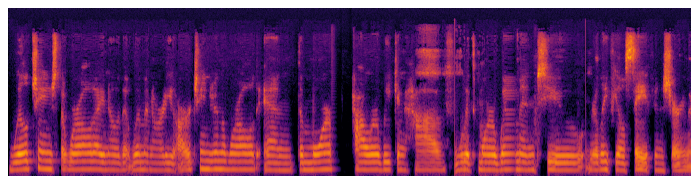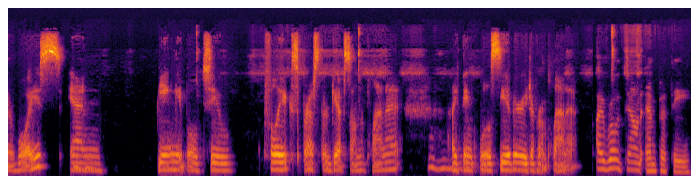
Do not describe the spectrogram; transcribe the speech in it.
will change the world. I know that women already are changing the world. And the more power we can have with more women to really feel safe in sharing their voice and mm-hmm. being able to fully express their gifts on the planet, mm-hmm. I think we'll see a very different planet. I wrote down empathy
